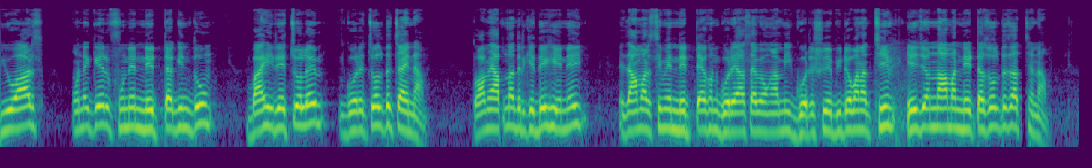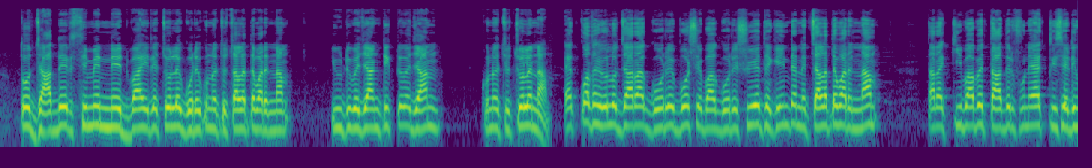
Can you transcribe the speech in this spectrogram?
ভিউয়ার্স অনেকের ফোনের নেটটা কিন্তু বাইরে চলে, গড়ে চলতে চায় না। তো আমি আপনাদেরকে দেখিয়ে নেই যে আমার সিমের নেটটা এখন গড়ে আসে এবং আমি গড়ে শুয়ে ভিডিও বানাচ্ছি। এই জন্য আমার নেটটা চলতে যাচ্ছে না। তো যাদের সিমের নেট বাইরে চলে, গড়ে কোনো কিছু চালাতে পারেন না, ইউটিউবে যান, টিকটকে যান, কোনো কিছু চলে না। এক কথাই হলো, যারা গড়ে বসে বা গড়ে শুয়ে থেকে ইন্টারনেট চালাতে পারেন না, তারা কীভাবে তাদের ফোনে একটি সেটিং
